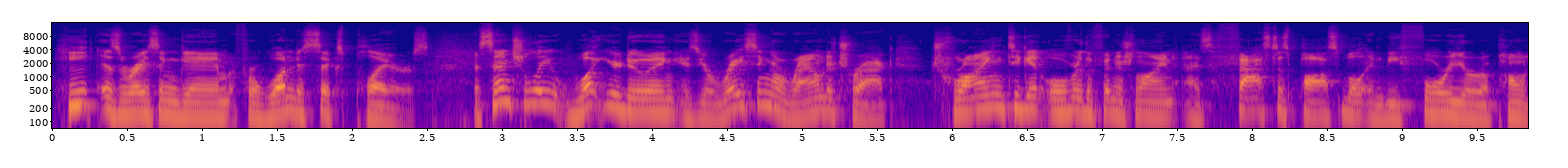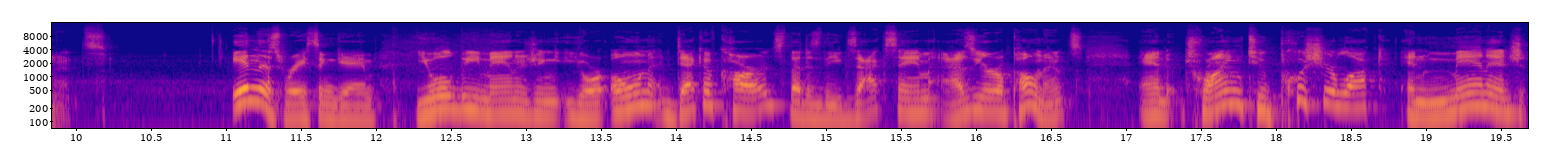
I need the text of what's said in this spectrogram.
Heat is a racing game for one to six players. Essentially, what you're doing is you're racing around a track, trying to get over the finish line as fast as possible and before your opponents. In this racing game, you will be managing your own deck of cards that is the exact same as your opponent's and trying to push your luck and manage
